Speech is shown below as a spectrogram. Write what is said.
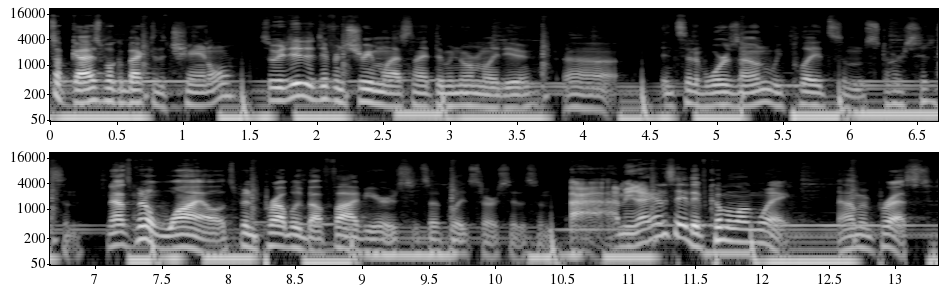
What's up guys, welcome back to the channel. So we did a different stream last night than we normally do. Uh, instead of Warzone, we played some Star Citizen. Now it's been a while, it's been probably about five years since I've played Star Citizen. I mean, I gotta say, they've come a long way. I'm impressed.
